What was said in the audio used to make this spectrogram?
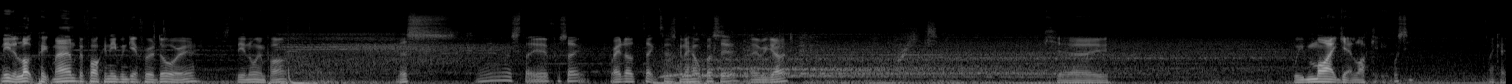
Need a lockpick, man, before I can even get through a door here. It's the annoying part. This. Uh, stay here for a sec. Radar detector's going to help us here. There we go. Okay. We might get lucky. What's he? Okay.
